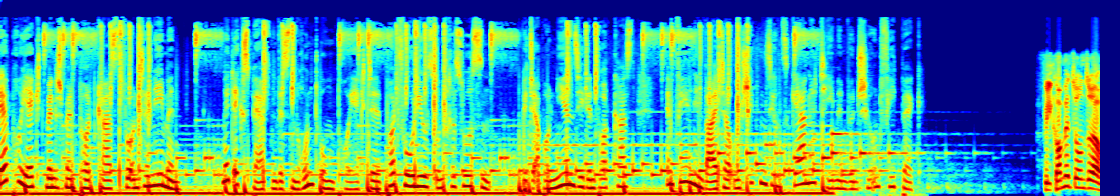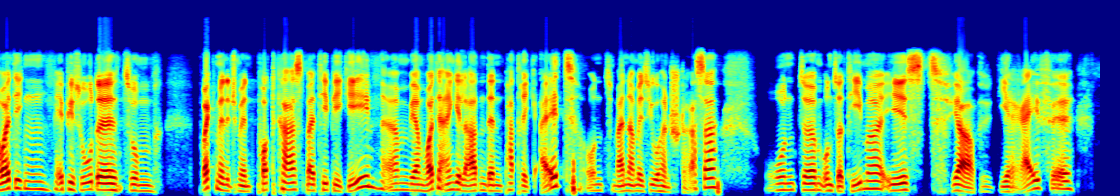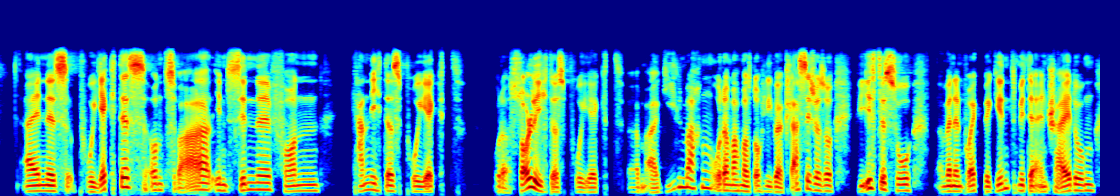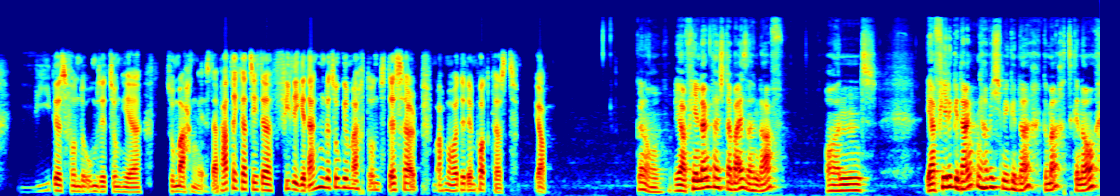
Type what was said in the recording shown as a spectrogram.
der Projektmanagement-Podcast für Unternehmen. Mit Expertenwissen rund um Projekte, Portfolios und Ressourcen. Bitte abonnieren Sie den Podcast, empfehlen ihn weiter und schicken Sie uns gerne Themenwünsche und Feedback. Willkommen zu unserer heutigen Episode zum Projektmanagement Podcast bei TPG. Ähm, wir haben heute eingeladen den Patrick Eid und mein Name ist Johann Strasser und ähm, unser Thema ist ja die Reife eines Projektes und zwar im Sinne von, kann ich das Projekt oder soll ich das Projekt ähm, agil machen oder machen wir es doch lieber klassisch? Also wie ist es so, wenn ein Projekt beginnt mit der Entscheidung, wie das von der Umsetzung her zu machen ist? Der Patrick hat sich da viele Gedanken dazu gemacht und deshalb machen wir heute den Podcast. Ja. Genau. Ja, vielen Dank, dass ich dabei sein darf. Und ja, viele Gedanken habe ich mir gedacht, gemacht, genau.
